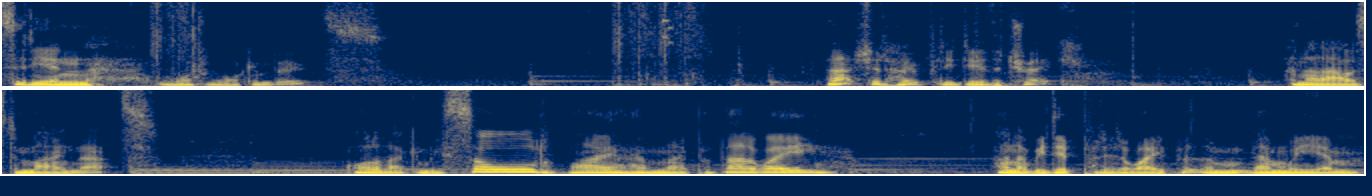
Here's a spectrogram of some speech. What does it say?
Obsidian water walking boots. That should hopefully do the trick and allow us to mine that. All of that can be sold. Why haven't I put that away? Oh know we did put it away, but then, then we um,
